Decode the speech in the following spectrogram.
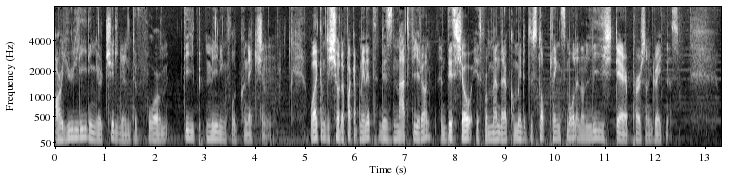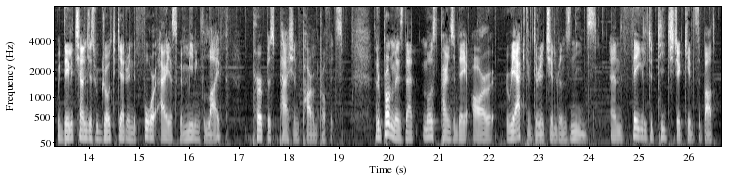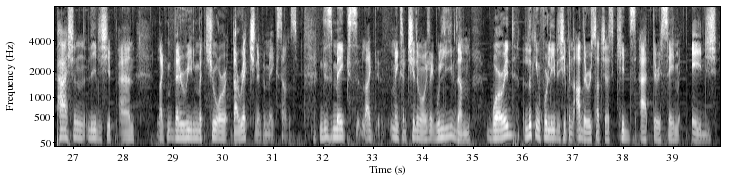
Are you leading your children to form deep, meaningful connection? Welcome to Show the Fuck Up Minute. This is Matt Fyron, and this show is for men that are committed to stop playing small and unleash their personal greatness. With daily challenges, we grow together in the four areas of a meaningful life purpose, passion, power, and profits. So, the problem is that most parents today are reactive to their children's needs and fail to teach their kids about passion, leadership, and like the real mature direction if it makes sense. And this makes like makes our children like we leave them worried looking for leadership in others such as kids at their same age.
